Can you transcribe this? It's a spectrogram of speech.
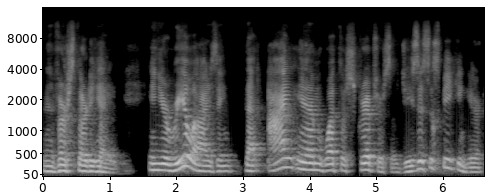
And in verse 38, in your realizing that I am what the scripture, so Jesus is speaking here,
